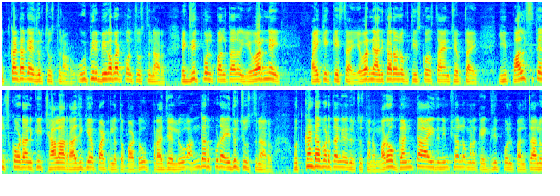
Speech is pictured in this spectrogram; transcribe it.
ఉత్కంఠగా ఎదురు చూస్తున్నారు. ఊపిరి బిగబట్టుకొని చూస్తున్నారు. ఎగ్జిట్ పోల్ ఫలితాలు ఎవరిని పైకి ఎక్కిస్తాయి ఎవరిని అధికారంలోకి తీసుకొస్తాయని చెప్తాయి. ఈ పల్స్ తెలుసుకోవడానికి చాలా రాజకీయ పార్టీలతో పాటు ప్రజలు అందరూ కూడా ఎదురు చూస్తున్నారు. ఉత్కంఠభరితంగా ఎదురు చూస్తున్నారు మరో గంట ఐదు నిమిషాల్లో మనకు ఎగ్జిట్ పోల్ ఫలితాలు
